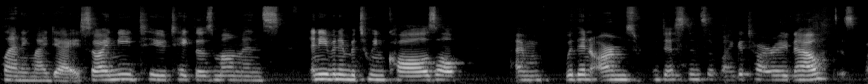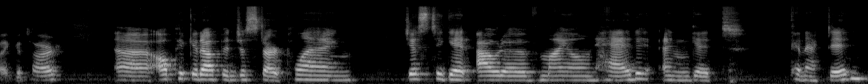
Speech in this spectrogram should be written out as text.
planning my day. So I need to take those moments, and even in between calls, I'll I'm within arm's distance of my guitar right now. This is my guitar. Uh, I'll pick it up and just start playing just to get out of my own head and get connected.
